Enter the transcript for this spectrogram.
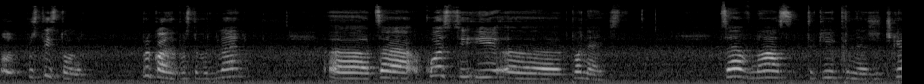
Ну, простий столик. Прикольно просто виглядає. Е, це кості і е, панець. Це в нас такі книжечки,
